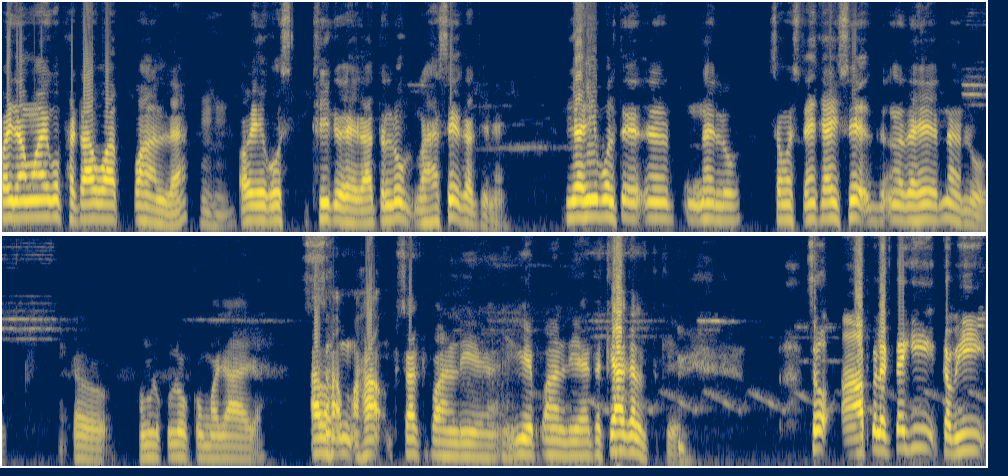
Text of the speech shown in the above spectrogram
पैजामा एगो फटा हुआ पहन लें हम्म, हम्म। और एगो ठीक रहेगा तो लोग हंसेगा कि नहीं यही बोलते नहीं लोग समझते हैं कि ऐसे रहे ना लोग तो हम लोग लोग को मज़ा आएगा अब हम हाफ़ शर्ट पहन लिए हैं ये पहन लिए हैं तो क्या गलत किए सो so, आपको लगता है कि कभी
